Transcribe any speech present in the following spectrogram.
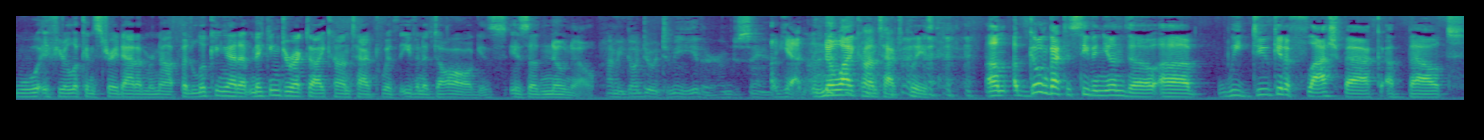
if you're looking straight at them or not. But looking at it, making direct eye contact with even a dog is is a no no. I mean, don't do it to me either. I'm just saying. Yeah, no eye contact, please. Um, going back to Stephen Yeun, though, uh, we do get a flashback about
